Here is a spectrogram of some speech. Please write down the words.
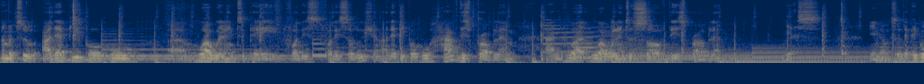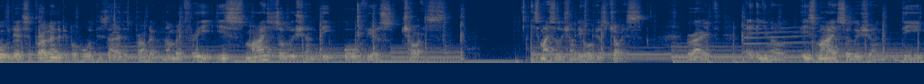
Number two are there people who um, who are willing to pay for this for this solution? Are there people who have this problem and who are who are willing to solve this problem? Yes you know so the people there's a problem the people who desire this problem. Number three is my solution the obvious choice? Is my solution the obvious choice right? You know is my solution the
